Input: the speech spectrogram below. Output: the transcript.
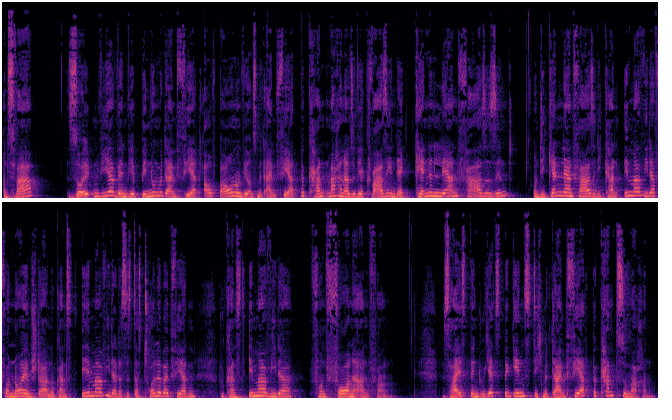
Und zwar sollten wir, wenn wir Bindung mit einem Pferd aufbauen und wir uns mit einem Pferd bekannt machen, also wir quasi in der Kennenlernphase sind Und die Kennenlernphase, die kann immer wieder von neuem starten. Du kannst immer wieder, das ist das Tolle bei Pferden, du kannst immer wieder von vorne anfangen. Das heißt, wenn du jetzt beginnst, dich mit deinem Pferd bekannt zu machen,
